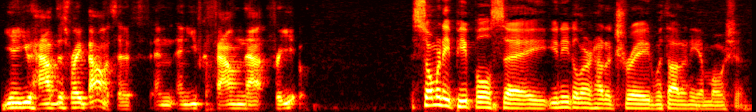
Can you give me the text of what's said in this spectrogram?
you know you have this right balance and, if, and and you've found that for you so many people say you need to learn how to trade without any emotion.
